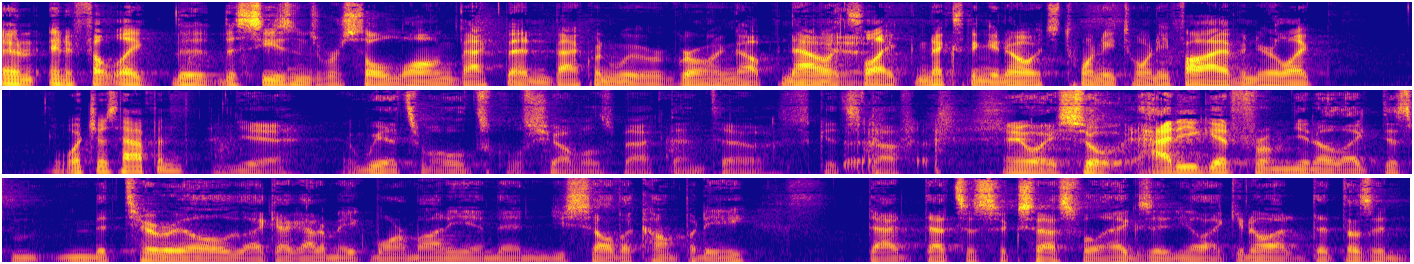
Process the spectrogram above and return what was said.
and and it felt like the the seasons were so long back then. Back when we were growing up, now it's like next thing you know, it's 2025, and you're like, what just happened? Yeah. And we had some old school shovels back then too. It's good stuff. anyway, so how do you get from you know like this material, like I got to make more money, and then you sell the company, that that's a successful exit, and you're like, you know what, that doesn't.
